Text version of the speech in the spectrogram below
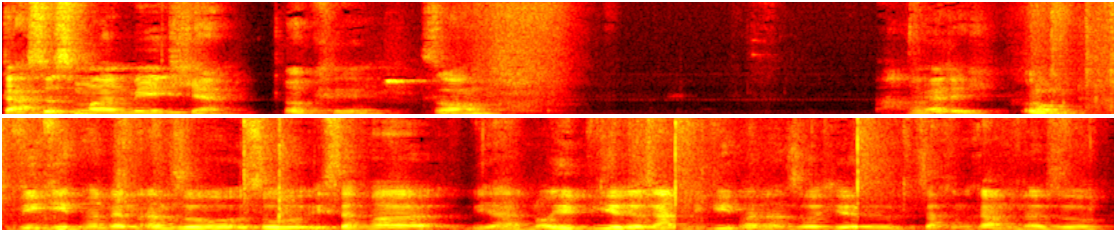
das ist mein Mädchen. Okay. So. Fertig. Und wie geht man denn an so, so, ich sag mal, ja, neue Biere ran? Wie geht man an solche Sachen ran? Also,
